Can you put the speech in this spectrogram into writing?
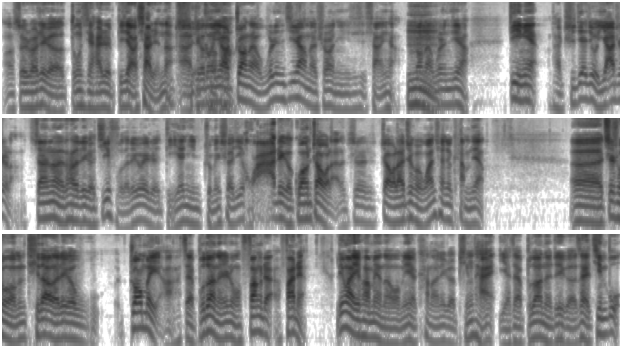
啊，所以说这个东西还是比较吓人的啊。这个东西要装在无人机上的时候，你想一想，装在无人机上，地面它直接就压制了，粘在它的这个机腹的这个位置底下，你准备射击，哗，这个光照过来了，这照过来之后完全就看不见了。呃，这是我们提到的这个武装备啊，在不断的这种发展发展。另外一方面呢，我们也看到这个平台也在不断的这个在进步。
